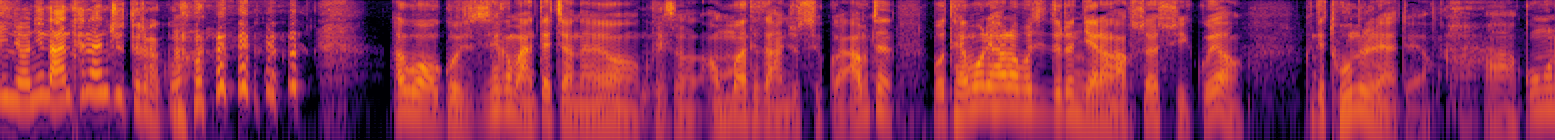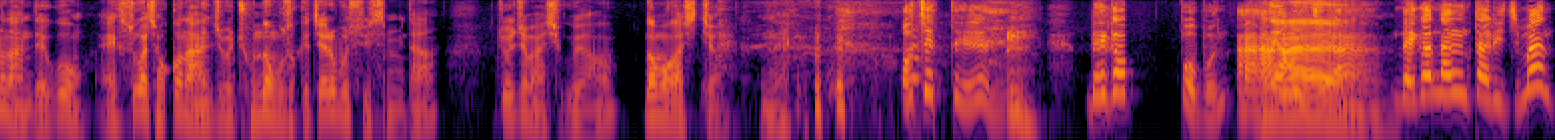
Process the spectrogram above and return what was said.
인연이 나한테는 안 주더라고. 하고 그 세금 안 뗐잖아요. 그래서 엄마한테도 안 줬을 거야. 아무튼 뭐 대머리 할아버지들은 얘랑 악수할 수 있고요. 근데 돈을 내야 돼요. 아 꽁으로는 안 되고 액수가 적거나 안 주면 존나 무섭게 째려볼 수 있습니다. 쫄지 마시고요. 넘어가시죠. 네. 어쨌든 내가 뽑은 아, 아니, 아니지 아니, 아, 아니. 내가 낳은 딸이지만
